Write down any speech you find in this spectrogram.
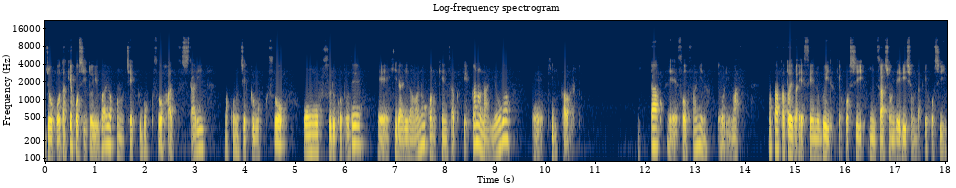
情報だけ欲しいという場合は、このチェックボックスを外したり、このチェックボックスをオンオフすることで、左側のこの検索結果の内容が切り替わるといった操作になっております。また、例えば SNV だけ欲しい、インサーション、デリーションだけ欲しい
